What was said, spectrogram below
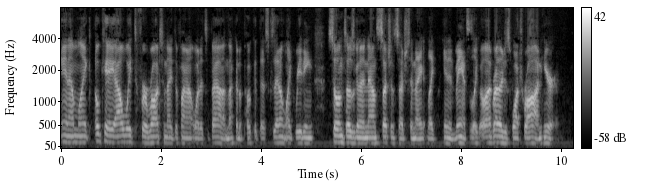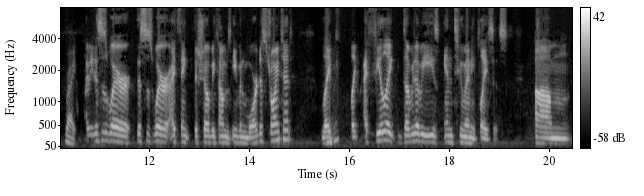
and I'm like, okay, I'll wait for Raw tonight to find out what it's about. I'm not going to poke at this because I don't like reading so and so is going to announce such and such tonight, like in advance. It's like, well, I'd rather just watch Raw and hear it. Right. I mean, this is where this is where I think the show becomes even more disjointed. Like, like I feel like WWE's in too many places, um,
